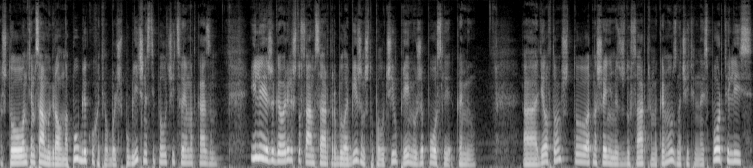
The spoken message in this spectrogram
что он тем самым играл на публику, хотел больше публичности получить своим отказом. Или же говорили, что сам Сартер был обижен, что получил премию уже после Камю. А дело в том, что отношения между Сартром и Камю значительно испортились.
